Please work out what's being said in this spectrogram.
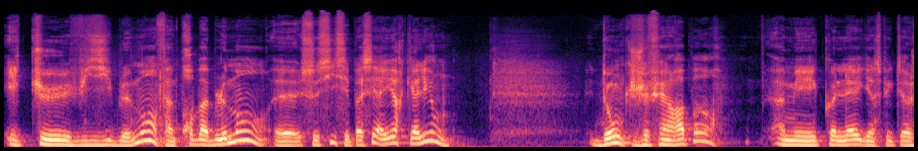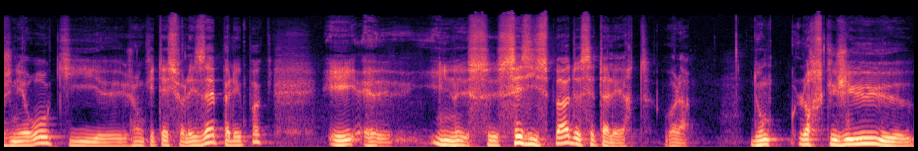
et que visiblement, enfin probablement, euh, ceci s'est passé ailleurs qu'à Lyon. Donc je fais un rapport à mes collègues inspecteurs généraux qui j'enquêtais sur les ZEP à l'époque et ils ne se saisissent pas de cette alerte. Voilà. Donc, lorsque j'ai eu euh,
